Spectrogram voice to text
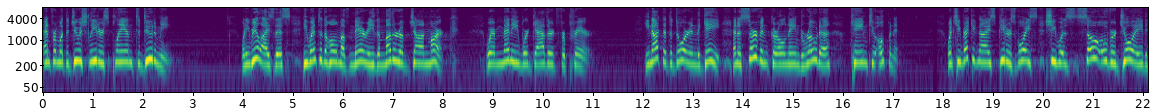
and from what the Jewish leaders planned to do to me. When he realized this, he went to the home of Mary, the mother of John Mark, where many were gathered for prayer. He knocked at the door in the gate, and a servant girl named Rhoda came to open it. When she recognized Peter's voice, she was so overjoyed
